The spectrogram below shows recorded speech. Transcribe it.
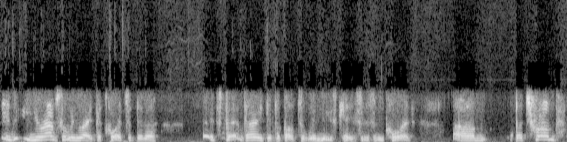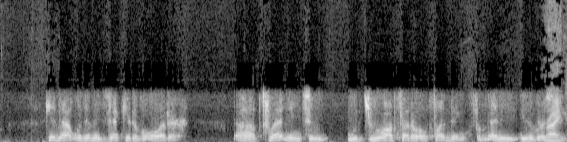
it, you're absolutely right. The courts have been a. It's very difficult to win these cases in court, um, but Trump came out with an executive order uh, threatening to withdraw federal funding from any universities right.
